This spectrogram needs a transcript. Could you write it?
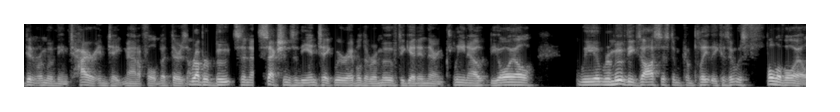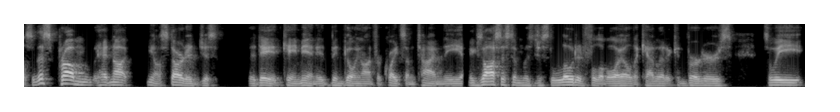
Didn't remove the entire intake manifold, but there's rubber boots and sections of the intake we were able to remove to get in there and clean out the oil. We removed the exhaust system completely because it was full of oil. So this problem had not, you know, started just the day it came in. It had been going on for quite some time. The exhaust system was just loaded full of oil, the catalytic converters, so we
